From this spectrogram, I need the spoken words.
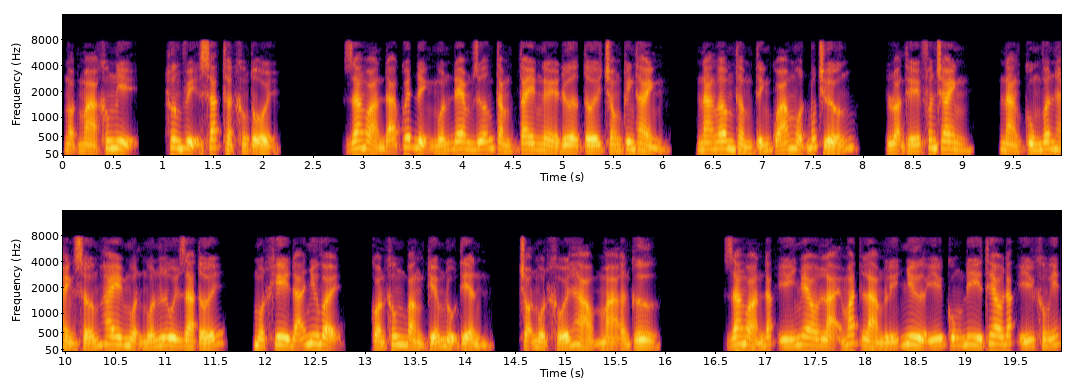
ngọt mà không nhị, hương vị sắc thật không tồi. Giang Hoản đã quyết định muốn đem dưỡng tầm tay nghề đưa tới trong kinh thành, nàng âm thầm tính quá một bút chướng, loạn thế phân tranh, nàng cùng Vân Hành sớm hay muộn muốn lui ra tới, một khi đã như vậy, còn không bằng kiếm đủ tiền, chọn một khối hảo mà ẩn cư. Giang Hoản đắc ý nheo lại mắt làm Lý Như Ý cũng đi theo đắc ý không ít.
